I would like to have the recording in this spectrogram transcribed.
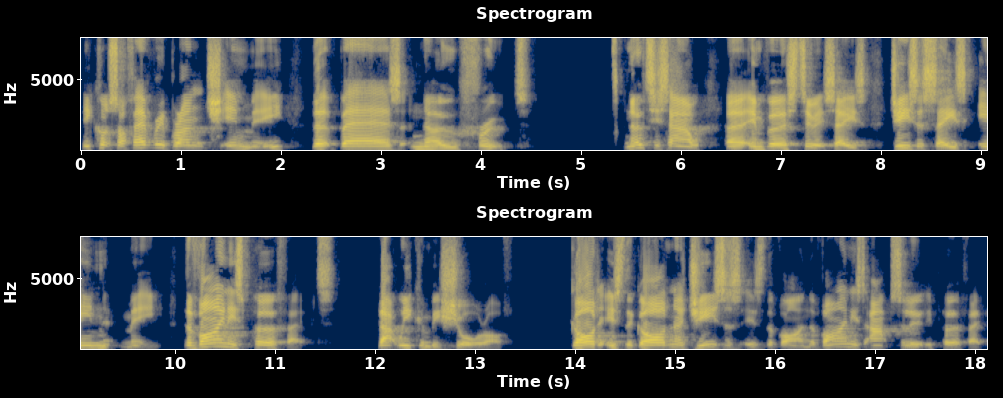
He cuts off every branch in me that bears no fruit. Notice how uh, in verse 2 it says, Jesus says, In me. The vine is perfect, that we can be sure of. God is the gardener, Jesus is the vine. The vine is absolutely perfect.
